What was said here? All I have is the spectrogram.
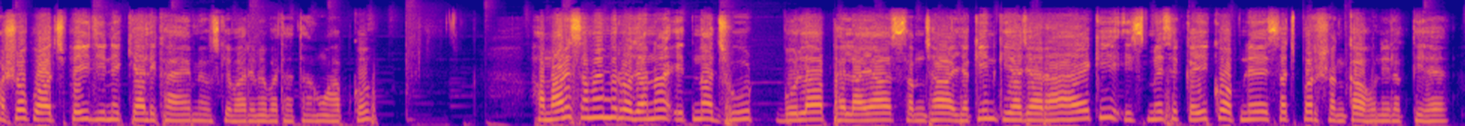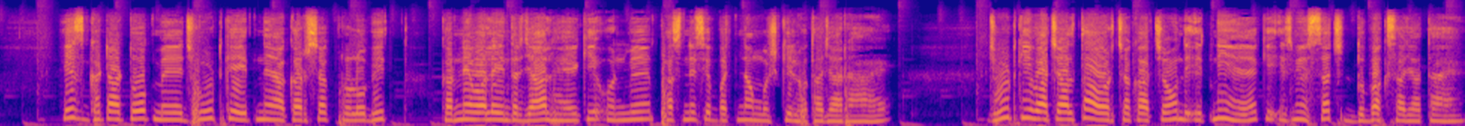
अशोक वाजपेयी जी ने क्या लिखा है, मैं उसके बारे में बताता हूँ आपको। हमारे समय में रोज़ाना इतना झूठ बोला, फैलाया, समझा, यकीन किया जा रहा है कि इसमें से कई को अपने सच पर शंका होने लगती है। इस घटाटोप में झूठ के इतने आकर्षक, प्रलोभित करने वाले इंद्रजाल हैं कि उनमें फंसने से बचना मुश्किल होता जा रहा है। झूठ की वाचालता और चकाचौंध इतनी है कि इसमें सच दुबक सा जाता है।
